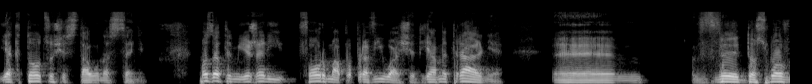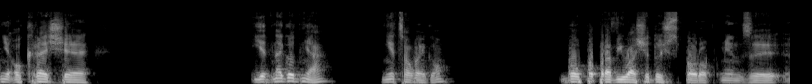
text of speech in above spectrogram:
jak to, co się stało na scenie. Poza tym, jeżeli forma poprawiła się diametralnie w dosłownie okresie jednego dnia, niecałego, bo poprawiła się dość sporo pomiędzy e,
